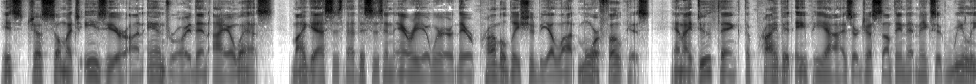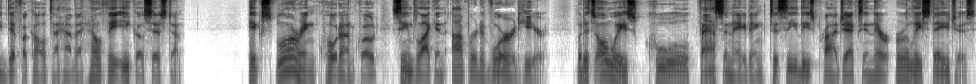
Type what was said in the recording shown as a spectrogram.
it's just so much easier on Android than iOS. My guess is that this is an area where there probably should be a lot more focus, and I do think the private APIs are just something that makes it really difficult to have a healthy ecosystem. Exploring, quote unquote, seems like an operative word here, but it's always cool, fascinating to see these projects in their early stages,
